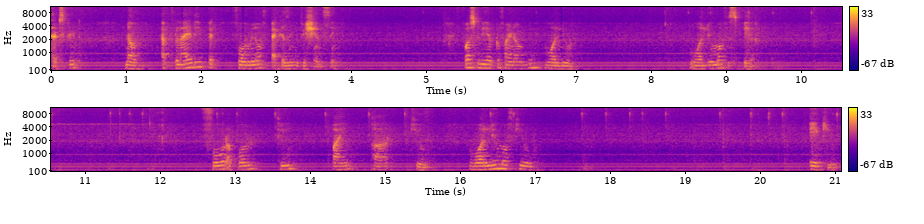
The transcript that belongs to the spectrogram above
That's great. Now apply the formula of packaging efficiency. First we have to find out the volume volume of sphere 4 upon 3 pi r cube volume of cube a cube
